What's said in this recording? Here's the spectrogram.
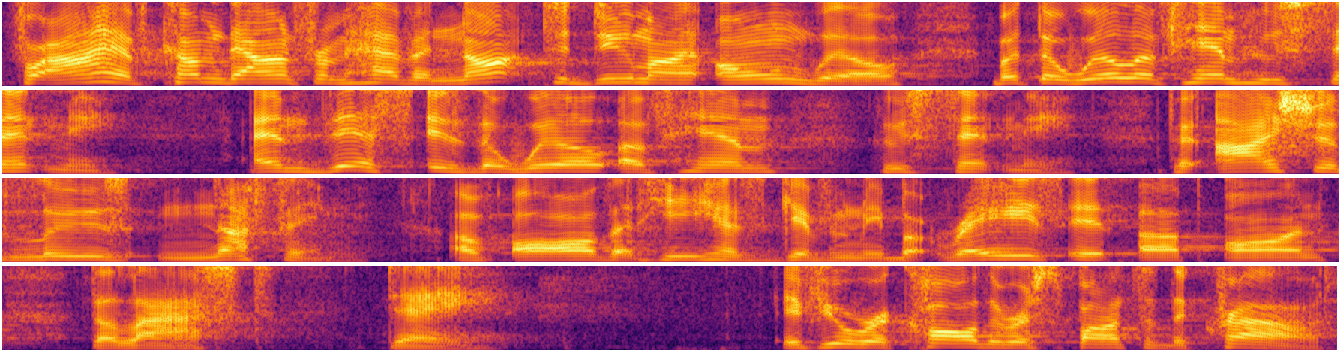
For I have come down from heaven not to do my own will, but the will of him who sent me. And this is the will of him who sent me, that I should lose nothing of all that he has given me, but raise it up on the last day. If you'll recall the response of the crowd,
